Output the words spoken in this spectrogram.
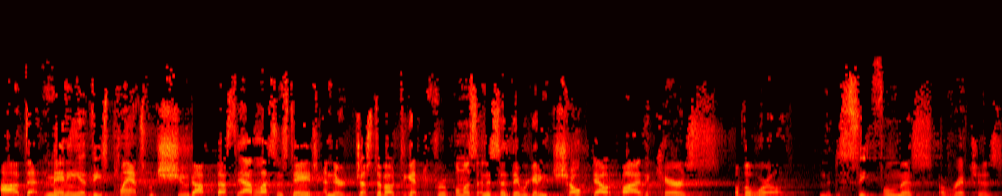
uh, that many of these plants would shoot up. That's the adolescent stage, and they're just about to get to fruitfulness. And it says they were getting choked out by the cares of the world and the deceitfulness of riches.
